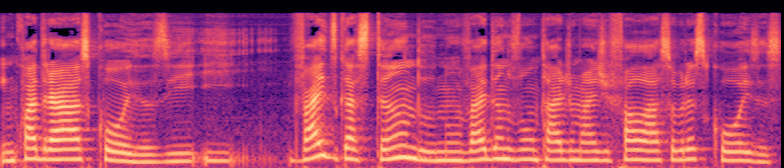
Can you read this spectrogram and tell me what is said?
enquadrar as coisas e, e vai desgastando, não vai dando vontade mais de falar sobre as coisas.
